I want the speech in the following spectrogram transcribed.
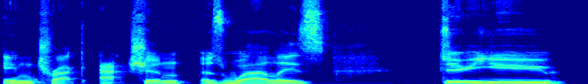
in track action as well is do you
